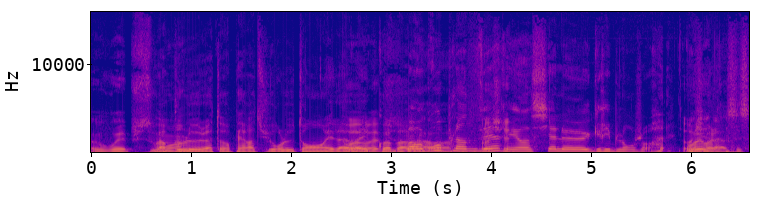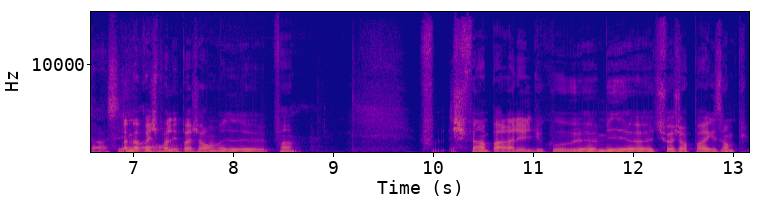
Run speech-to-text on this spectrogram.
Euh, ouais, plus ou un moins. peu le- la température, le temps et la Ouais, vibe, ouais, quoi. Bah, Bah, en gros, plein de verre Ok. et un ciel euh, gris-blanc, genre. Ok, Ouais, voilà, c'est ça. Ouais, mais après, je parlais pas genre en mode. Enfin. Je fais un parallèle du coup, mais euh, tu vois, genre par exemple,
